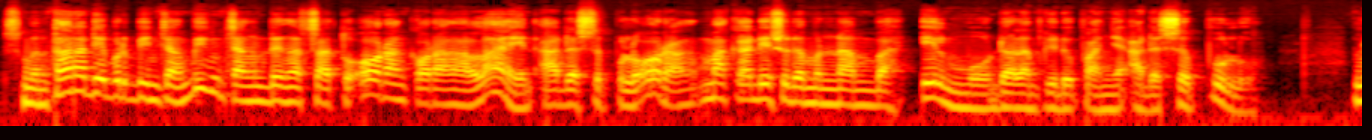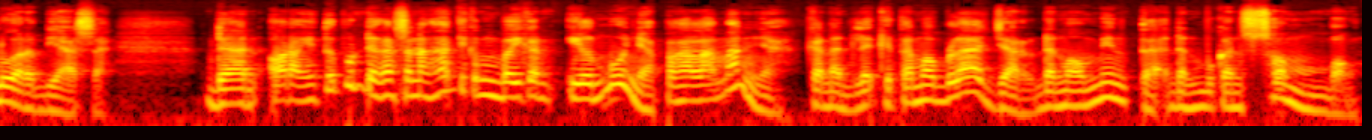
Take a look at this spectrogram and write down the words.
Sementara dia berbincang-bincang dengan satu orang ke orang lain ada sepuluh orang, maka dia sudah menambah ilmu dalam kehidupannya ada sepuluh. Luar biasa. Dan orang itu pun dengan senang hati membagikan ilmunya, pengalamannya. Karena kita mau belajar dan mau minta dan bukan sombong.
